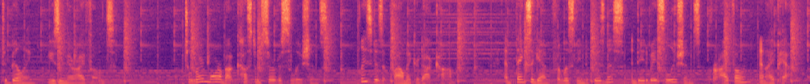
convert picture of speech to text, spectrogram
to billing, using their iPhones. To learn more about custom service solutions, please visit FileMaker.com. And thanks again for listening to Business and Database Solutions for iPhone and iPad.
